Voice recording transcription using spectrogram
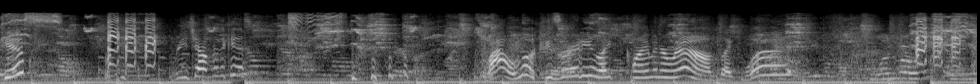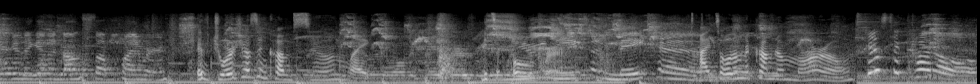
Kiss. Reach out for the kiss. wow, look, he's already like climbing around. Like, what? One more week and then you're gonna get a non-stop climber. If George doesn't come soon, like, it's You over. need to make him. I told him to come tomorrow. Just a cuddle.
